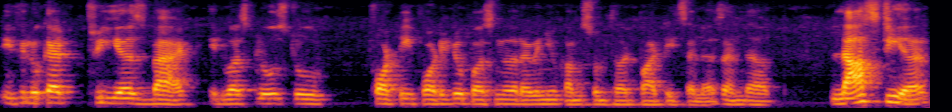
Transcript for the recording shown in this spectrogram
if you look at three years back, it was close to 40, 42% of the revenue comes from third party sellers. And uh, last year,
